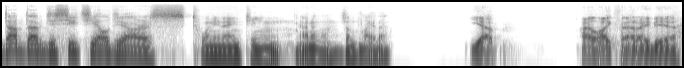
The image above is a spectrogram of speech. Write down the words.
WWDC TLDRs 2019 i don't know something like that Yep. I like that idea.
